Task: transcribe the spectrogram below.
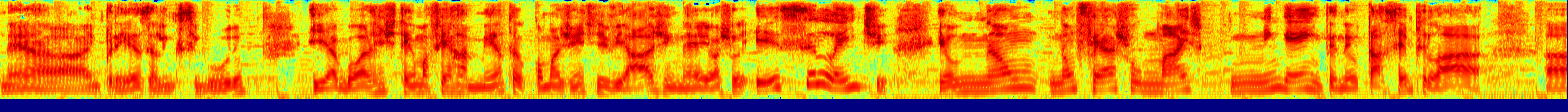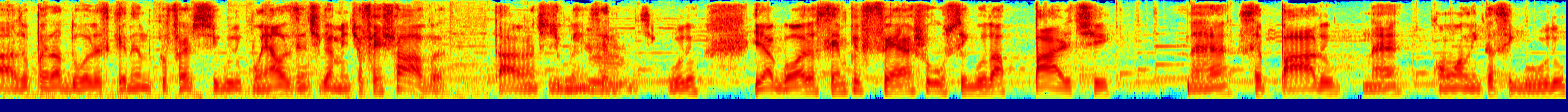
né, a empresa Link Seguro. E agora a gente tem uma ferramenta como agente de viagem, né? Eu acho excelente. Eu não não fecho mais com ninguém, entendeu? Tá sempre lá as operadoras querendo que eu feche seguro com elas. Antigamente eu fechava. Tá, antes de conhecer Uhum. o seguro. E agora eu sempre fecho o seguro à parte né? Separo, né? Com a Linka Seguro.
